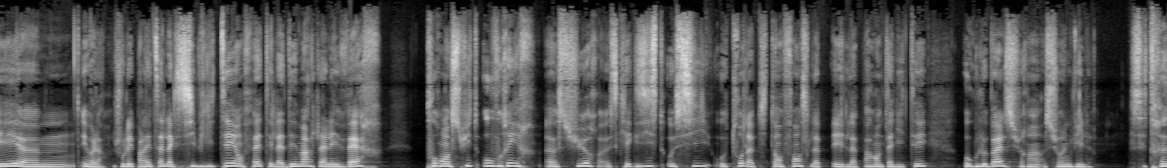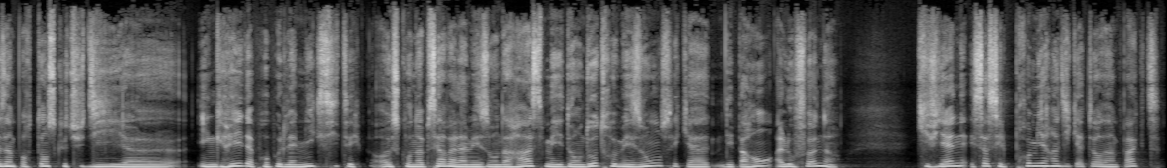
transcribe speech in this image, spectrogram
Et, euh, et, voilà, je voulais parler de ça, de l'accessibilité en fait et la démarche d'aller vers pour ensuite ouvrir euh, sur ce qui existe aussi autour de la petite enfance et de la parentalité au global sur, un, sur une ville. C'est très important ce que tu dis, euh, Ingrid, à propos de la mixité. Euh, ce qu'on observe à la maison d'Arras, mais dans d'autres maisons, c'est qu'il y a des parents allophones qui viennent, et ça c'est le premier indicateur d'impact,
